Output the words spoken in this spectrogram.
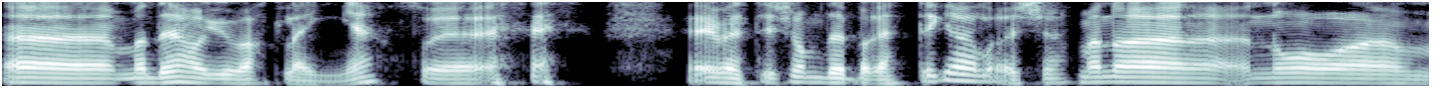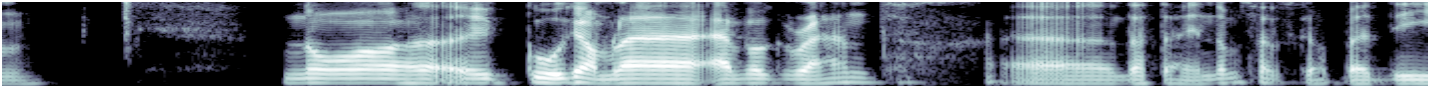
Uh, men det har jo vært lenge, så jeg, jeg vet ikke om det er berettiget eller ikke. Men uh, nå, um, nå, Gode gamle Evergrande, dette eiendomsselskapet, de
